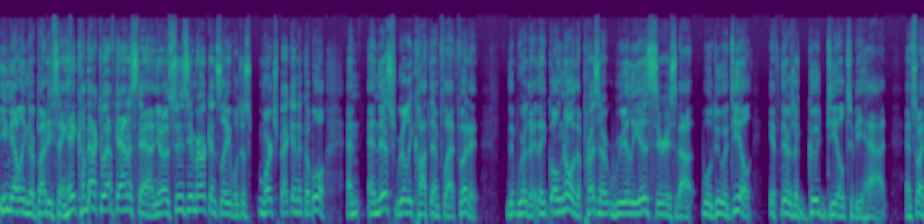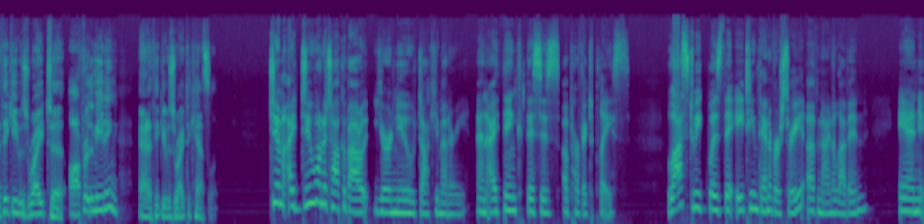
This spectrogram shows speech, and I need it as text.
emailing their buddies saying, "Hey, come back to Afghanistan. You know, as soon as the Americans leave, we'll just march back into Kabul." And and this really caught them flat-footed. Where they, they go, oh, no, the president really is serious about we'll do a deal if there's a good deal to be had. And so I think he was right to offer the meeting, and I think he was right to cancel it. Jim, I do want to talk about your new documentary, and I think this is a perfect place. Last week was the 18th anniversary of 9 11, and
